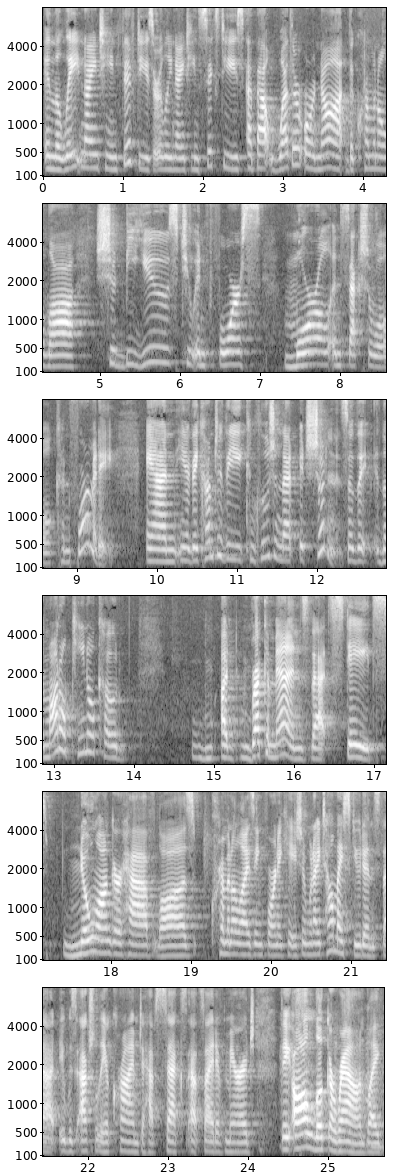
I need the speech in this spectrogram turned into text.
in the late 1950s, early 1960s about whether or not the criminal law should be used to enforce moral and sexual conformity. And you know, they come to the conclusion that it shouldn't. So the, the Model Penal Code recommends that states no longer have laws criminalizing fornication. When I tell my students that it was actually a crime to have sex outside of marriage, they all look around like,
